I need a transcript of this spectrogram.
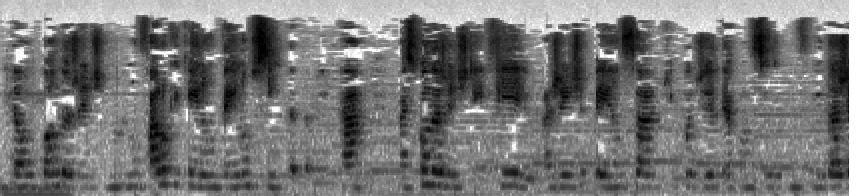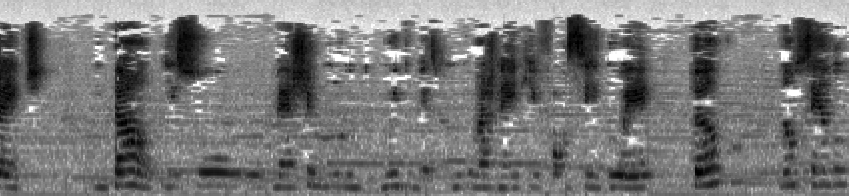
Então, hum. quando a gente. Não falo que quem não tem não sinta também, tá? Mas quando a gente tem filho, a gente pensa que podia ter acontecido com o filho da gente. Então, isso mexe muito, muito mesmo. Eu nunca imaginei que fosse doer tanto, não sendo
